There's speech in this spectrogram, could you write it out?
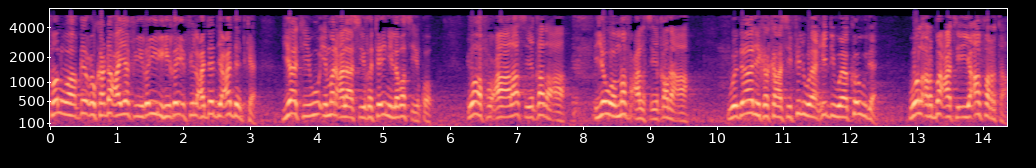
falwaaqicu ka dhacaya fii gayrihi filcadadi cadadka ya'tii wuu iman calaa siiqatayni laba siiqo waa fucaala siiqada ah iyo wa mafcal siiqada ah wadaalika kaasi filwaaxidi waa kowda walarbacati iyo afarta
